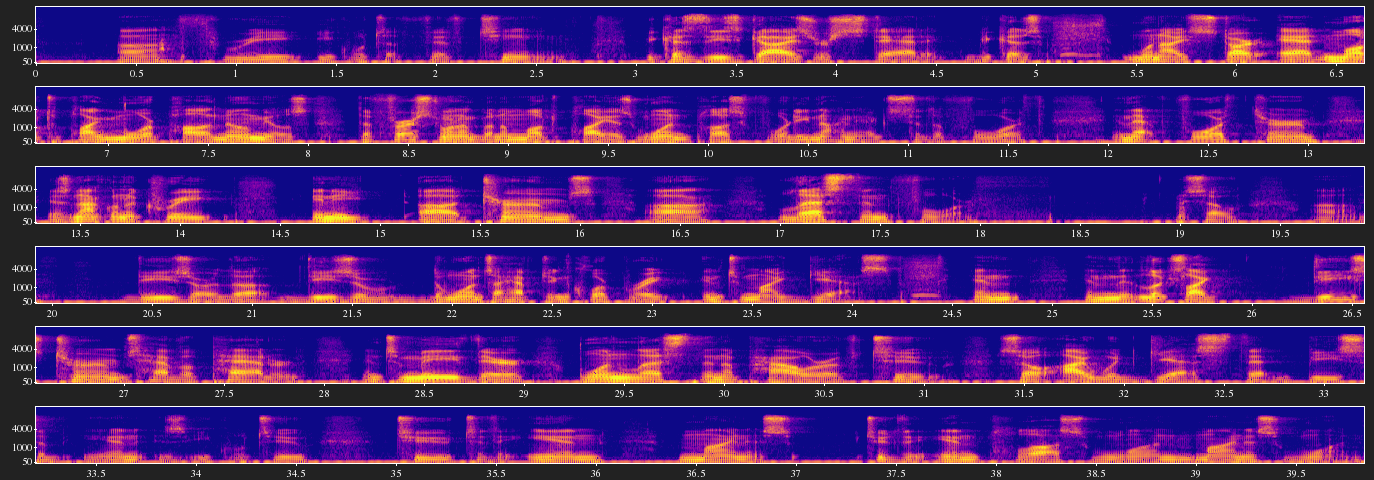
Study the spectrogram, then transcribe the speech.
uh, 3 equal to 15 because these guys are static. Because when I start add multiplying more polynomials the first one I'm going to multiply is 1 plus 49x to the fourth. And that fourth term is not going to create any uh, terms uh, less than 4 so um, these are the these are the ones I have to incorporate into my guess. And and it looks like these terms have a pattern and to me they're one less than a power of 2 so I would guess that b sub n is equal to 2 to the n minus 2 to the n plus 1 minus 1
